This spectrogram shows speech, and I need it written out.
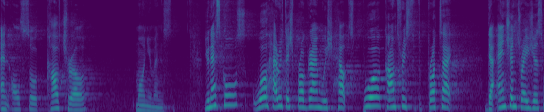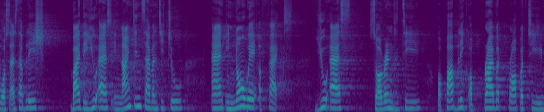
and also cultural monuments. UNESCO's World Heritage Program, which helps poor countries to protect the ancient treasures was established by the US in 1972 and in no way affects US sovereignty or public or private property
